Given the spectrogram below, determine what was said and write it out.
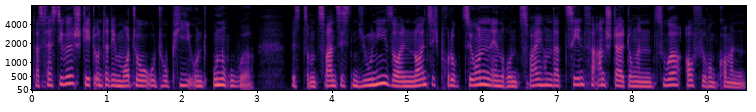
Das Festival steht unter dem Motto Utopie und Unruhe. Bis zum 20. Juni sollen 90 Produktionen in rund 210 Veranstaltungen zur Aufführung kommen.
